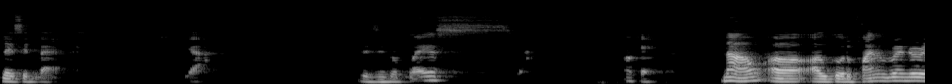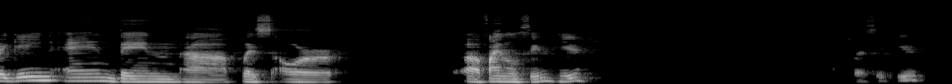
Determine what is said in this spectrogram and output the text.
place it back. Yeah. This is the place. Yeah. okay now uh, I'll go to final render again and then uh, place our uh, final scene here. Place it here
